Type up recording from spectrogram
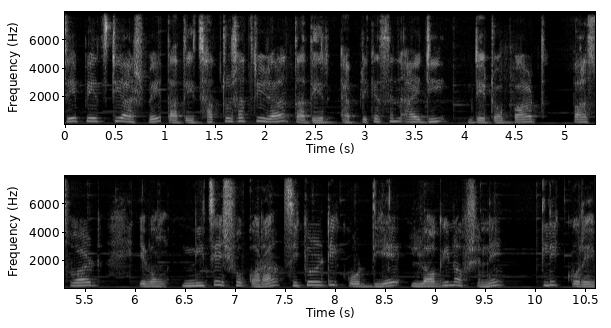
যে পেজটি আসবে তাতে ছাত্রছাত্রীরা তাদের application ID, date of birth, password এবং নিচে শো করা সিকিউরিটি কোড দিয়ে লগ ইন অপশনে ক্লিক করে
